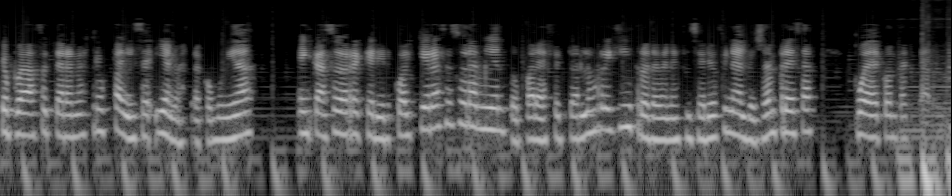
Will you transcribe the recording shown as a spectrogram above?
que pueda afectar a nuestros países y a nuestra comunidad. En caso de requerir cualquier asesoramiento para efectuar los registros de beneficiario final de su empresa, puede contactarnos.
